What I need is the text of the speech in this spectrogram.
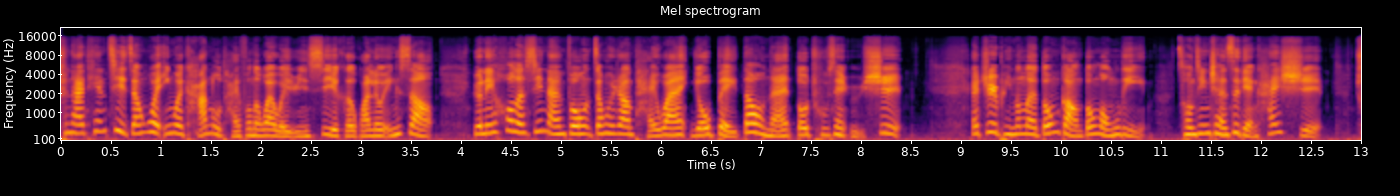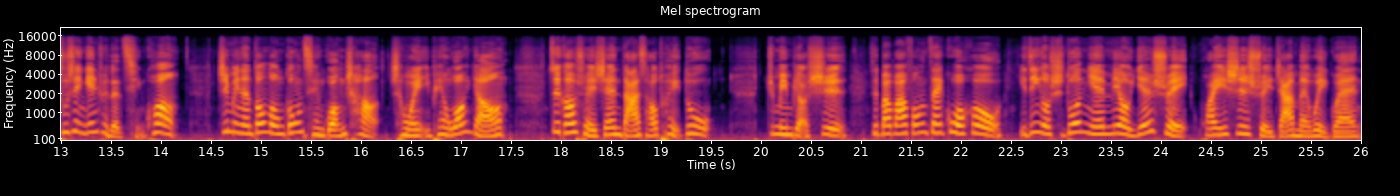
全台天气将会因为卡努台风的外围云系和环流影响，远离后的西南风将会让台湾由北到南都出现雨势。而至于屏东的东港东龙里，从清晨四点开始出现淹水的情况，知名的东龙宫前广场成为一片汪洋，最高水深达小腿肚。居民表示，在八八风灾过后，已经有十多年没有淹水，怀疑是水闸门未关。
